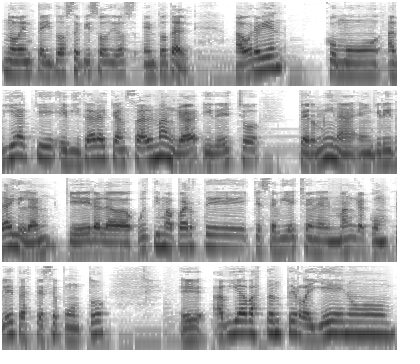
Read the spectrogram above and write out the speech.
92 episodios en total. Ahora bien, como había que evitar alcanzar el manga, y de hecho termina en Great Island, que era la última parte que se había hecho en el manga completa hasta ese punto, eh, había bastante relleno,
